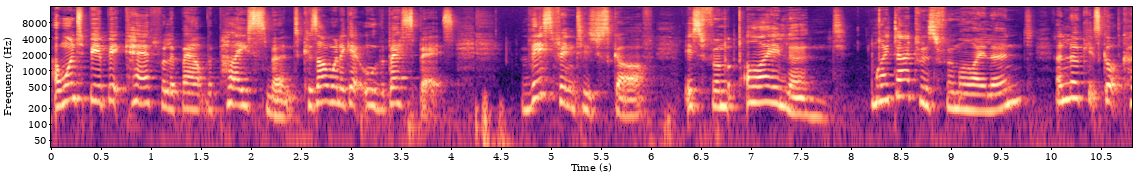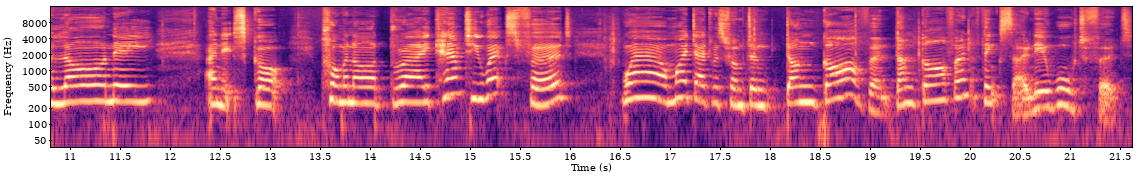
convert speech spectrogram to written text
I want to be a bit careful about the placement because I want to get all the best bits. This vintage scarf is from Ireland. My dad was from Ireland. And look, it's got Killarney and it's got Promenade Bray, County Wexford. Wow, my dad was from Dun Dungarvan. Dungarvan, I think so, near Waterford.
